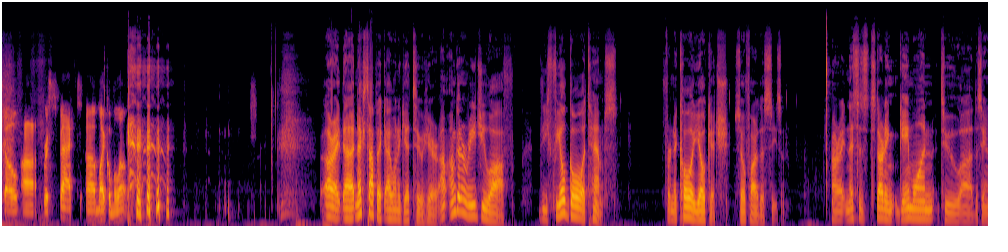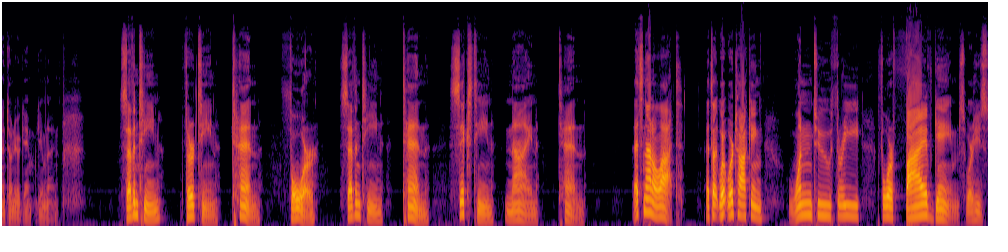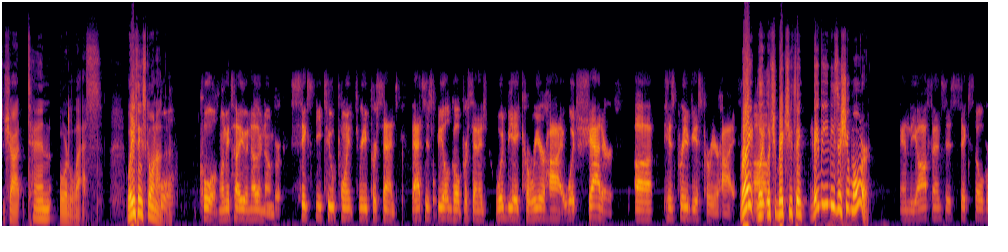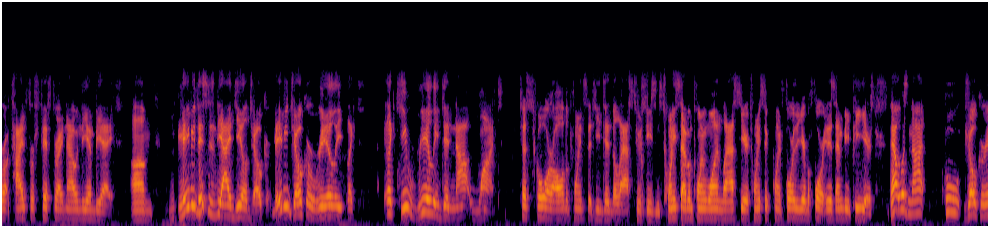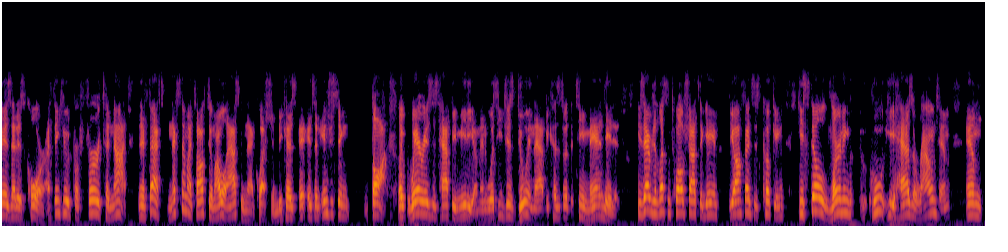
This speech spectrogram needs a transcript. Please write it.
so uh, respect uh, Michael Malone. All right, uh, next topic I want to get to here. I'm, I'm going to read you off the field goal attempts for Nikola Jokic so far this season. All right, and this is starting game one to uh, the San Antonio game, game nine. 17, 13, 10, 4, 17, 10, 16, 9, 10. That's not a lot. That's a, we're, we're talking one, two, three, four, five games where he's shot 10 or less. What do you think's going on cool. there? Cool. Let me tell you another number. 62.3%. That's his field goal percentage. Would be a career high, would shatter uh, his previous career high. Right, um, which makes you think maybe he needs to shoot more. And the offense is sixth overall, tied for fifth right now in the NBA. Um, maybe this is the ideal Joker. Maybe Joker really like, like he really did not want to score all the points that he did the last two seasons 27.1 last year, 26.4 the year before in his MVP years. That was not who Joker is at his core. I think he would prefer to not. And in fact, next time I talk to him, I will ask him that question because it's an interesting thought. Like, where is his happy medium? And was he just doing that because it's what the team mandated? He's averaging less than 12 shots a game. The offense is cooking. He's still learning who he has around him, and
